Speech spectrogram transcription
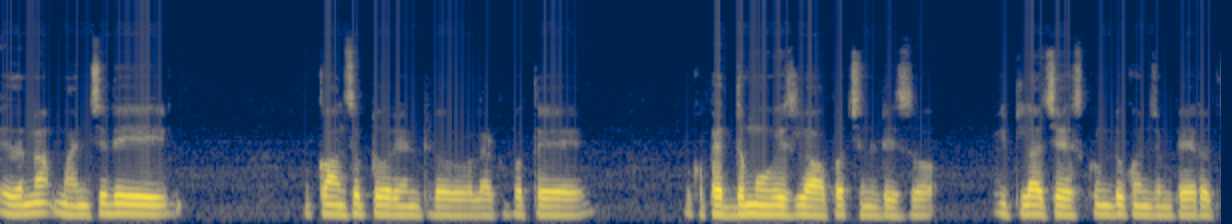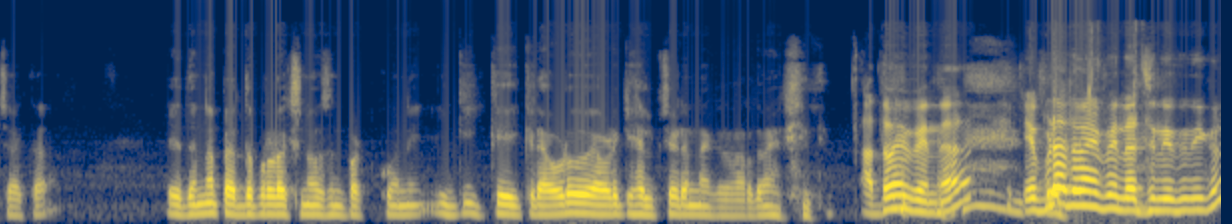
ఏదన్నా మంచిది కాన్సెప్ట్ ఓరియంటెడ్ లేకపోతే ఒక పెద్ద మూవీస్లో ఆపర్చునిటీస్ ఇట్లా చేసుకుంటూ కొంచెం పేరు వచ్చాక ఏదన్నా పెద్ద ప్రొడక్షన్ హౌస్ని పట్టుకొని ఇంక ఇంక ఇక్కడ ఎవడు ఎవడికి హెల్ప్ చేయడం నాకు అర్థమైపోయింది. అర్థమైపోయిందా? ఎప్పుడు అర్థమైపోయింది వచ్చింది ఇది నీకు?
